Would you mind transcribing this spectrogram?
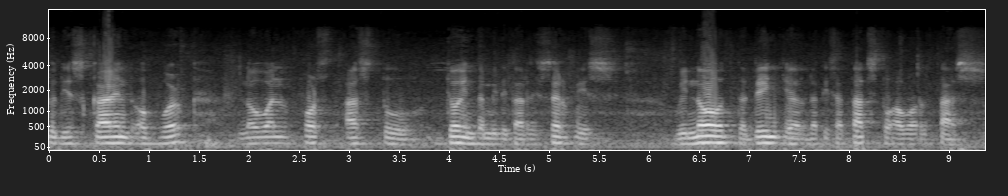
to this kind of work. No one forced us to join the military service. We know the danger that is attached to our task.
